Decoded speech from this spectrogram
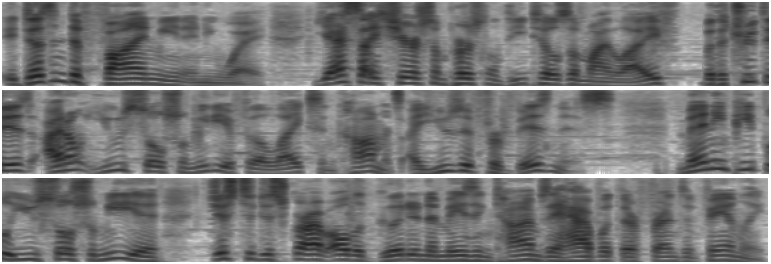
it doesn't define me in any way. Yes, I share some personal details of my life, but the truth is, I don't use social media for the likes and comments. I use it for business. Many people use social media just to describe all the good and amazing times they have with their friends and family,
